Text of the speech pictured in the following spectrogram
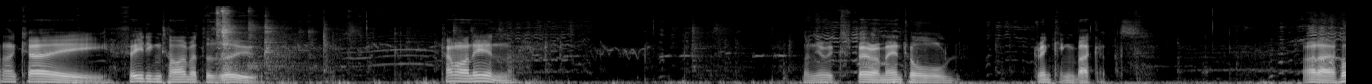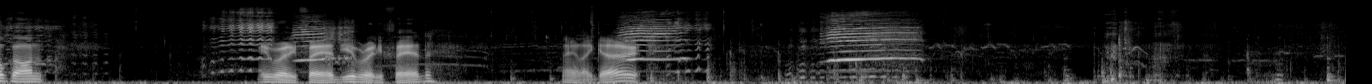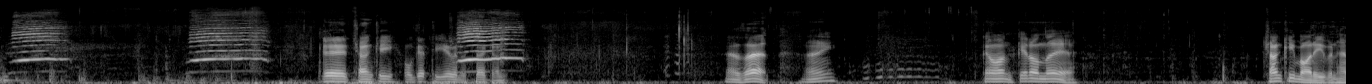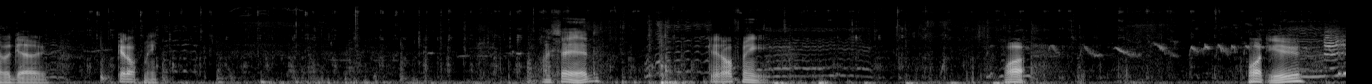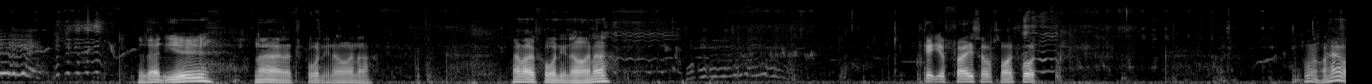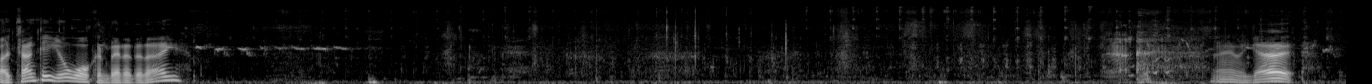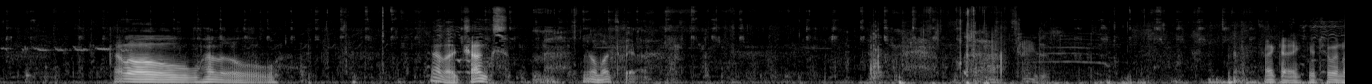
Okay, feeding time at the zoo. Come on in. The new experimental drinking buckets. Righto, hook on. You've already fed, you've already fed. There they go. Yeah, Chunky, we'll get to you in a second. How's that, eh? Go on, get on there. Chunky might even have a go. Get off me. I said, get off me. What? What, you? Is that you? No, that's 49er. Hello, 49er. Get your face off my foot. Oh, hello, Chunky. You're walking better today. There we go. Hello, hello. Hello, Chunks. You're much better. Okay, get to an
